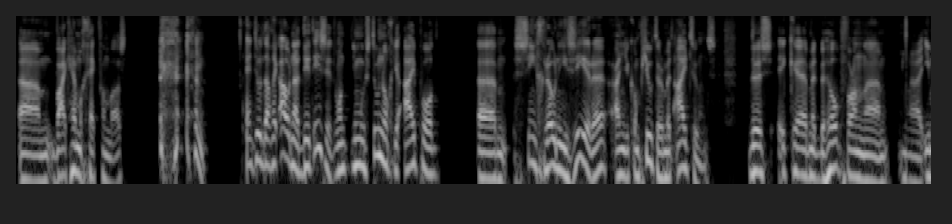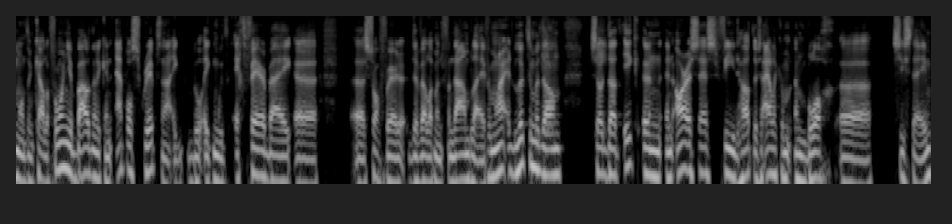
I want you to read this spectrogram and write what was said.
Um, waar ik helemaal gek van was. en toen dacht ik, oh, nou, dit is het. Want je moest toen nog je iPod um, synchroniseren aan je computer met iTunes. Dus ik, uh, met behulp van uh, uh, iemand in Californië bouwde ik een Apple script. Nou, ik, ik moet echt ver bij software development vandaan blijven. Maar het lukte me dan zodat ik een, een RSS feed had. Dus eigenlijk een, een blog systeem.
